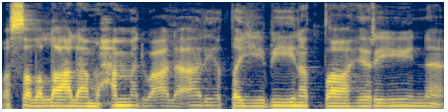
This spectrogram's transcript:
وصلى الله على محمد وعلى آله الطيبين الطاهرين.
